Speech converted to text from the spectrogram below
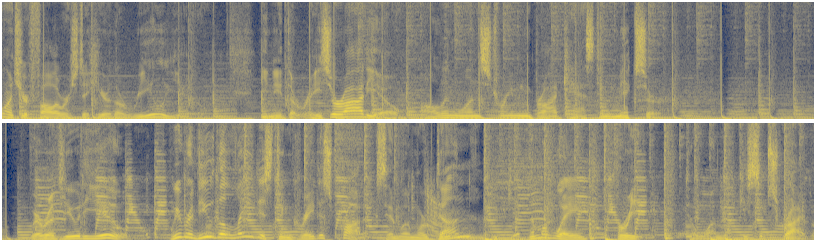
want your followers to hear the real you, you need the Razer Audio all in one streaming broadcasting mixer. We're review to you. We review the latest and greatest products, and when we're done, we give them away free to one lucky subscriber.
